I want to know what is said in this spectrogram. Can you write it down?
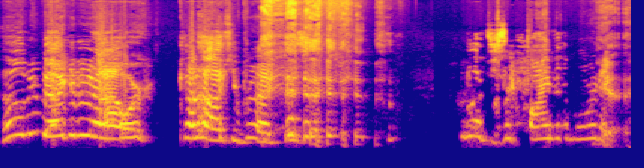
"I'll be back in an hour. Got hockey practice." it's like five in the morning. Yeah.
